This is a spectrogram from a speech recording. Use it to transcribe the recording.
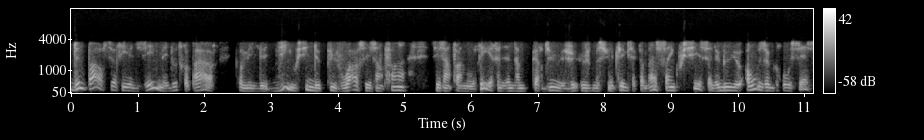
d'une part, se réaliser, mais d'autre part, comme il le dit aussi, de plus voir ses enfants, ses enfants mourir. Elle en a perdu, je ne me souviens plus exactement, cinq ou six. Elle a eu onze grossesses.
